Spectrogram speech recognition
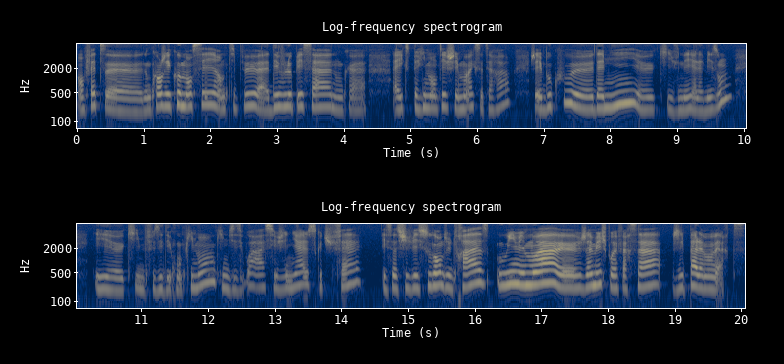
En fait, euh, donc quand j'ai commencé un petit peu à développer ça, donc à, expérimenter chez moi, etc., j'avais beaucoup euh, d'amis euh, qui venaient à la maison et qui me faisaient des compliments, qui me disaient Waouh, c'est génial ce que tu fais. Et ça suivait souvent d'une phrase Oui, mais moi, jamais je pourrais faire ça, j'ai pas la main verte.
